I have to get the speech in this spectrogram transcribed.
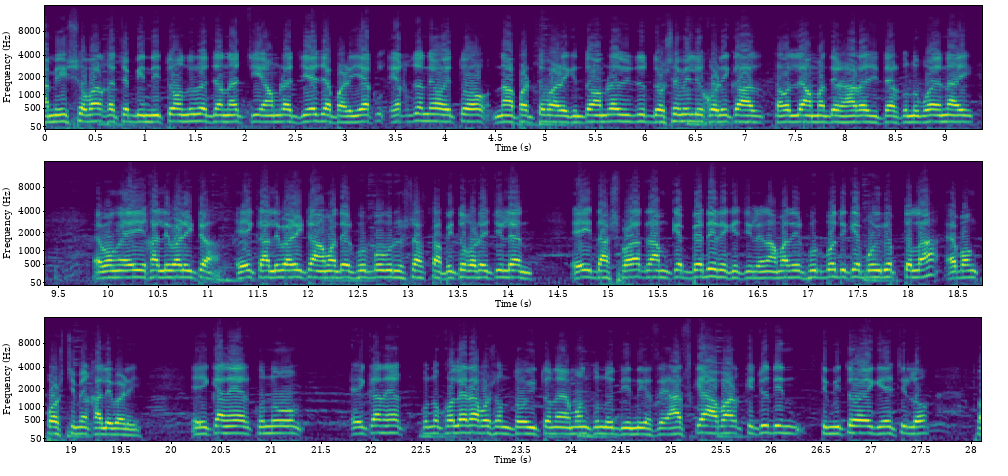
আমি সবার কাছে বিনীত অনুরোধ জানাচ্ছি, আমরা যে যা পারি, এক, একজনে হয়তো না পারতে পারি, কিন্তু আমরা যদি দশে মিলি করি কাজ, তাহলে আমাদের হারা জিতার কোনো ভয় নাই। এবং এই কালীবাড়িটা এই কালীবাড়িটা আমাদের পূর্বপুরুষরা স্থাপিত করেছিলেন। এই দাসপাড়া গ্রামকে বেঁধে রেখেছিলেন আমাদের পূর্ব দিকে বৈরবতলা এবং পশ্চিমে কালীবাড়ি। এইখানের কোনো, এইখানে কোনো কলেরা বসন্ত হইতো না, এমন কোনো দিন গেছে। আজকে আবার কিছুদিন স্তীমিত হয়ে গিয়েছিল। তো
